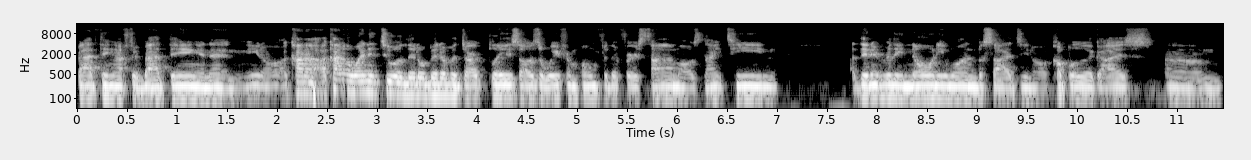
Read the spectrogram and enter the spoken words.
bad thing after bad thing. And then you know i kind of i kind of went into a little bit of a dark place. I was away from home for the first time. I was 19 i didn't really know anyone besides you know a couple of the guys. Um,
